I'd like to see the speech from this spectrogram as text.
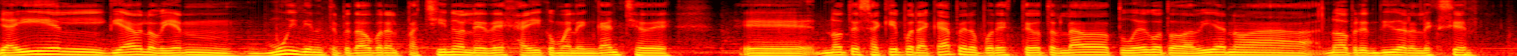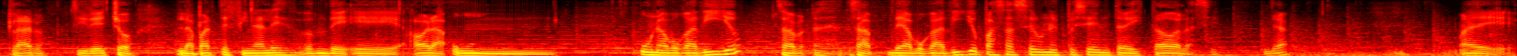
Y ahí el diablo, bien, muy bien interpretado por Al Pacino, le deja ahí como el enganche de eh, no te saqué por acá, pero por este otro lado tu ego todavía no ha, no ha aprendido la lección. Claro, sí, de hecho, la parte final es donde eh, ahora un, un abogadillo, o sea, o sea, de abogadillo pasa a ser una especie de entrevistador así, ¿ya? Eh,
